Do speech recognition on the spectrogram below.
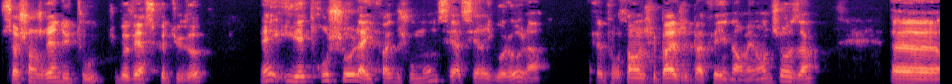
Ça change rien du tout. Tu peux faire ce que tu veux. Mais il est trop chaud l'iPhone. Je vous montre, c'est assez rigolo là. Et pourtant, je sais pas, j'ai pas fait énormément de choses. Hein. Euh,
